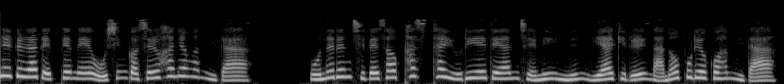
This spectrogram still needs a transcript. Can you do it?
팔리글랏 FM에 오신 것을 환영합니다. 오늘은 집에서 파스타 요리에 대한 재미있는 이야기를 나눠보려고 합니다.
